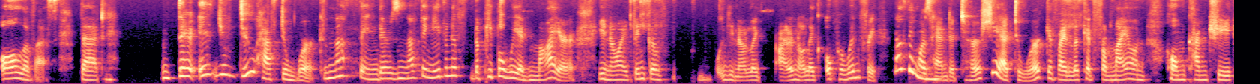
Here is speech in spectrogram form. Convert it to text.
all of us that there is you do have to work. Nothing there's nothing even if the people we admire you know i think of you know like i don't know like oprah winfrey nothing was mm-hmm. handed to her. She had to work. If i look at from my own home country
